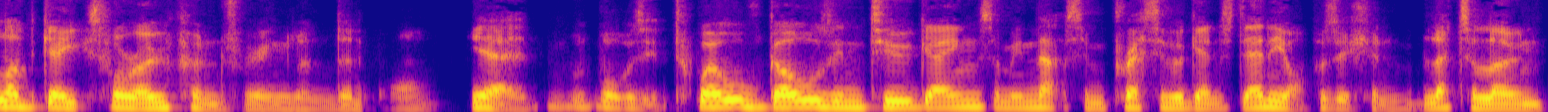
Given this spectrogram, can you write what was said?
floodgates were open for England, and uh, yeah, what was it? Twelve goals in two games. I mean, that's impressive against any opposition, let alone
